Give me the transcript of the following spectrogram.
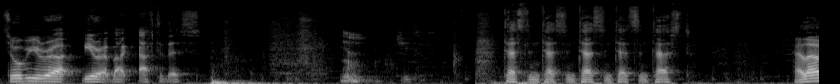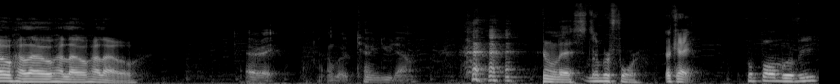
So we'll be right, be right back after this. Jesus. Testing, testing, testing, testing, test. And test and test. Hello, hello, hello, hello. All right, I'm going to turn you down. list. Number four, Okay, football movie,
